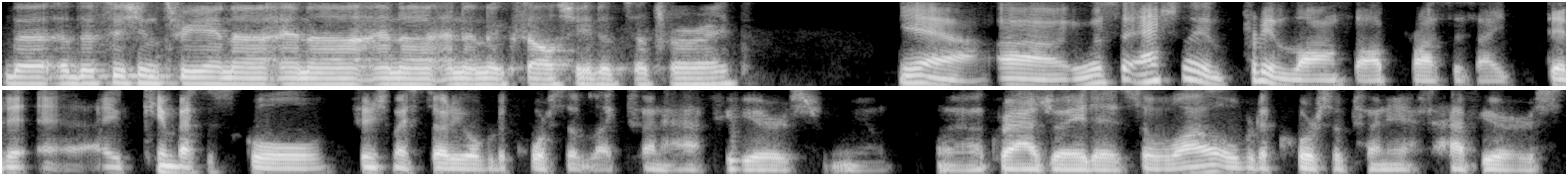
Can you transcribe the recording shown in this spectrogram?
the decision tree and a and a and, a, and an Excel sheet, etc. Right? Yeah, uh, it was actually a pretty long thought process. I did it. I came back to school, finished my study over the course of like two and a half years. You know, uh, graduated. So while over the course of two and a half years,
